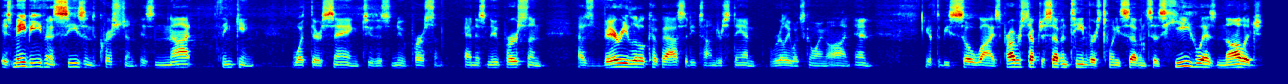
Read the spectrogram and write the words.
is maybe even a seasoned Christian is not thinking what they're saying to this new person. And this new person has very little capacity to understand really what's going on. And you have to be so wise. Proverbs chapter 17, verse 27 says, He who has knowledge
